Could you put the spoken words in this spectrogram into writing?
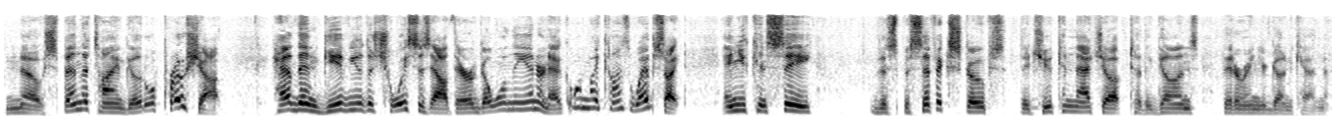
No, spend the time, go to a pro shop, have them give you the choices out there, go on the internet, go on Nikon's website, and you can see the specific scopes that you can match up to the guns that are in your gun cabinet.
